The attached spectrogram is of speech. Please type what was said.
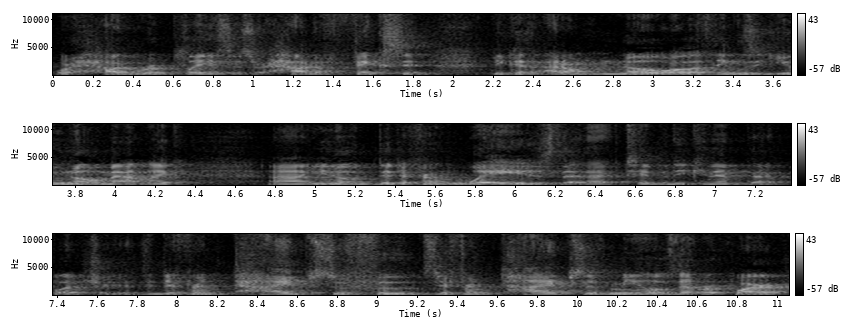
or how to replace this or how to fix it because I don't know all the things that you know, Matt, like, uh, you know, the different ways that activity can impact blood sugar, the different types of foods, different types of meals that require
